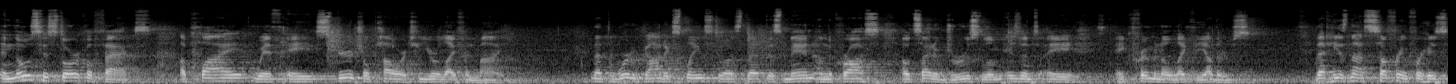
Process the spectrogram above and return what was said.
And those historical facts apply with a spiritual power to your life and mine. That the Word of God explains to us that this man on the cross outside of Jerusalem isn't a, a criminal like the others, that he is not suffering for his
